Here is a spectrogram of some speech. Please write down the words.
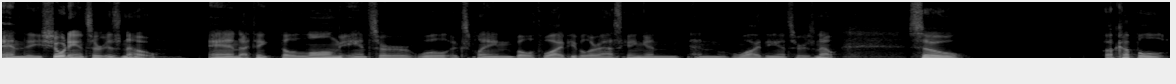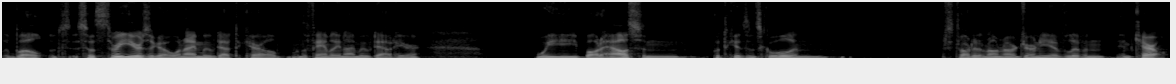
And the short answer is no. And I think the long answer will explain both why people are asking and, and why the answer is no. So a couple well so three years ago when i moved out to carroll when the family and i moved out here we bought a house and put the kids in school and started on our journey of living in carroll.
